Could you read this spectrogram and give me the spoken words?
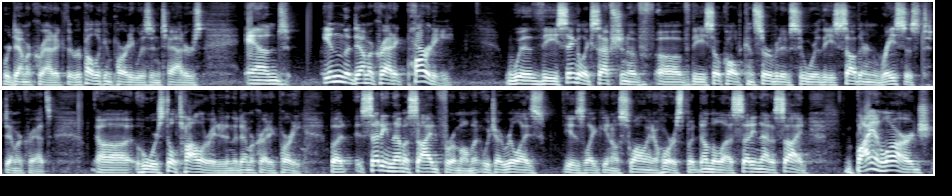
were Democratic. The Republican Party was in tatters. And in the Democratic Party, with the single exception of, of the so called conservatives who were the Southern racist Democrats, uh, who were still tolerated in the Democratic Party. But setting them aside for a moment, which I realize is like, you know, swallowing a horse. But nonetheless, setting that aside, by and large,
